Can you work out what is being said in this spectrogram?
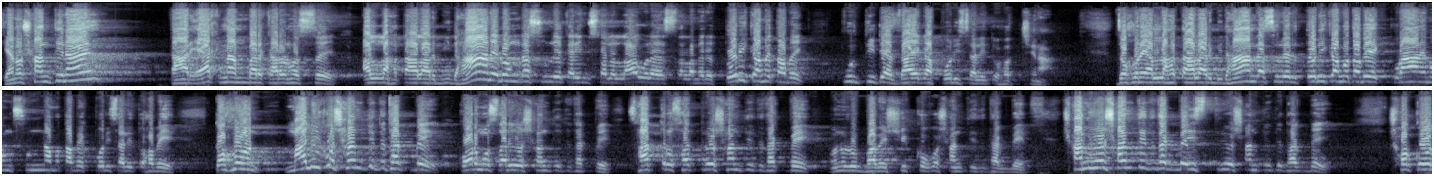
কেন শান্তি নাই? তার এক নাম্বার কারণ হচ্ছে আল্লাহ তাআলার বিধান এবং রাসূল করিম আলাইহি সাল্লামের তরিকা মোতাবেক প্রতিটা জায়গা পরিচালিত হচ্ছে না। যখন আল্লাহ তালার বিধান রাসুলের তরিকা মোতাবেক, কোরআন এবং সুন্নাহ মোতাবেক পরিচালিত হবে, তখন মালিকও শান্তিতে থাকবে, কর্মচারীও শান্তিতে থাকবে ছাত্র ছাত্রীও শান্তিতে থাকবে, অনুরূপভাবে শিক্ষকও শান্তিতে থাকবে, স্বামীও শান্তিতে থাকবে, স্ত্রীও শান্তিতে থাকবে। সকল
